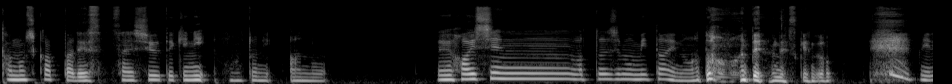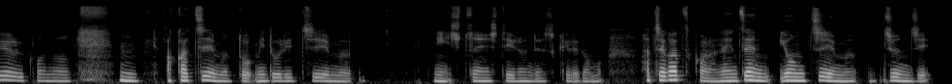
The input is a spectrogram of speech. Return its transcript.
楽しかったです。最終的に。本当に。あの、えー、配信、私も見たいなと思ってるんですけど。見れるかな、うん、赤チームと緑チームに出演しているんですけれども8月からね全4チーム順次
